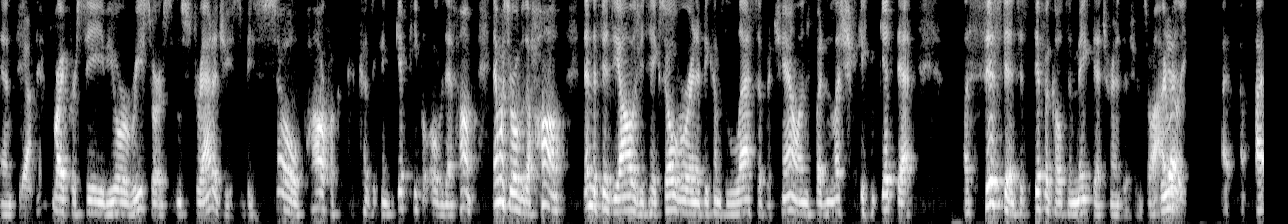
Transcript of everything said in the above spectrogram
And yeah. that's where I perceive your resource and strategies to be so powerful because it can get people over that hump. Then once they're over the hump, then the physiology takes over and it becomes less of a challenge. But unless you can get that assistance, it's difficult to make that transition. So I yeah. really, I, I,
